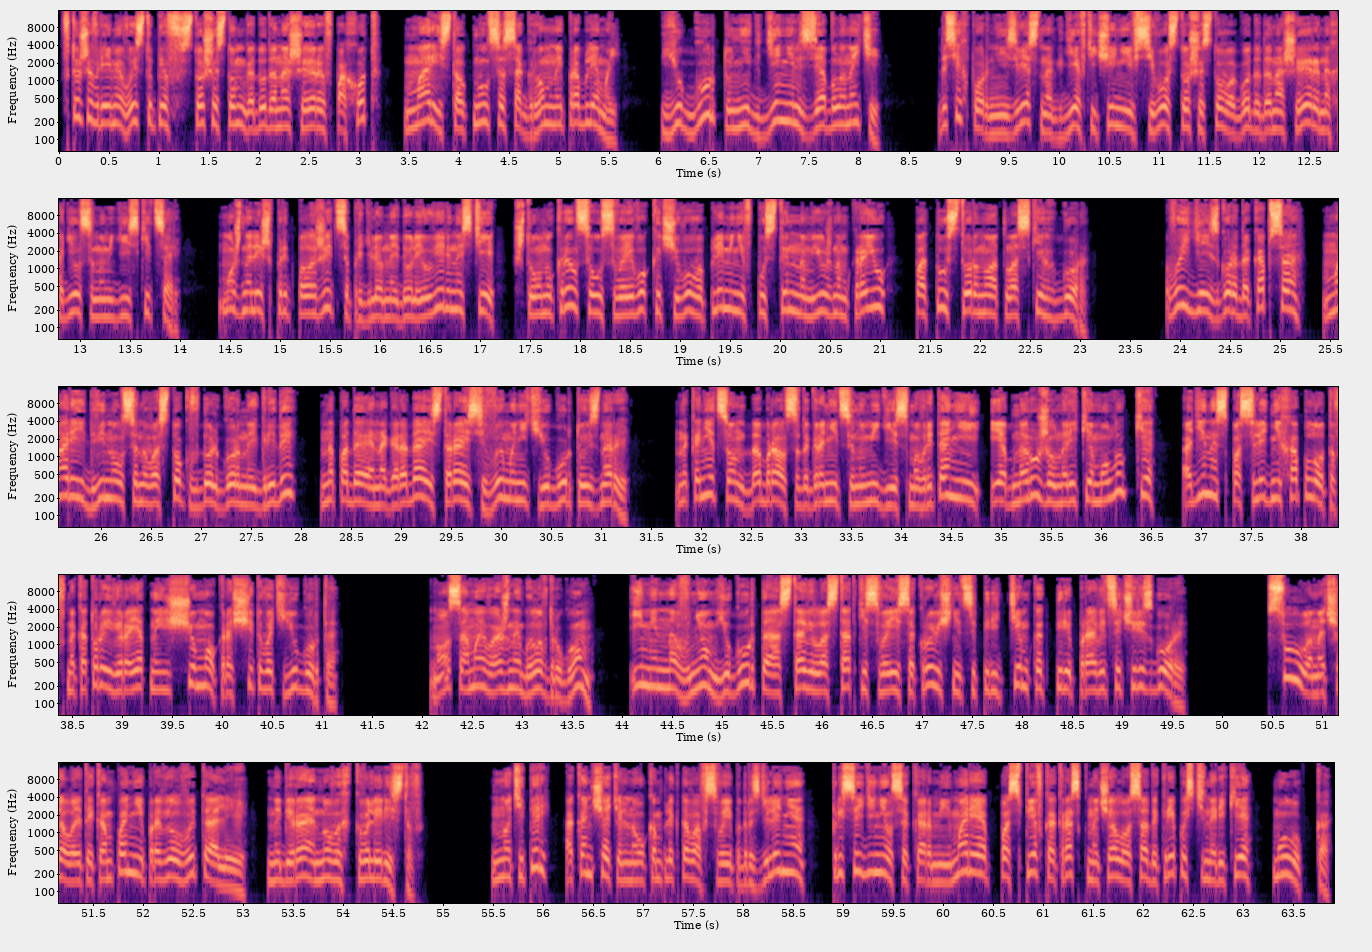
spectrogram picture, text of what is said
В то же время, выступив в 106 году до нашей эры в поход, Марий столкнулся с огромной проблемой. Югурту нигде нельзя было найти. До сих пор неизвестно, где в течение всего 106 года до нашей эры находился нумидийский царь. Можно лишь предположить с определенной долей уверенности, что он укрылся у своего кочевого племени в пустынном южном краю по ту сторону Атласских гор. Выйдя из города Капса, Марий двинулся на восток вдоль горной гряды, нападая на города и стараясь выманить югурту из норы. Наконец он добрался до границы Нумидии с Мавританией и обнаружил на реке Мулукке один из последних оплотов, на который, вероятно, еще мог рассчитывать югурта. Но самое важное было в другом. Именно в нем Югурта оставил остатки своей сокровищницы перед тем, как переправиться через горы. Сулла начало этой кампании провел в Италии, набирая новых кавалеристов. Но теперь, окончательно укомплектовав свои подразделения, присоединился к армии Мария, поспев как раз к началу осады крепости на реке Мулукка.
